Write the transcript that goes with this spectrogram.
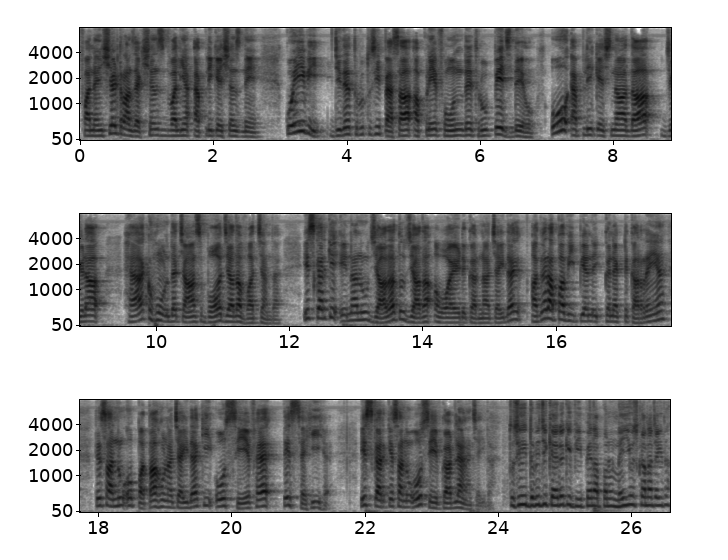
ਫਾਈਨੈਂਸ਼ੀਅਲ ਟ੍ਰਾਂਜੈਕਸ਼ਨਸ ਵਾਲੀਆਂ ਐਪਲੀਕੇਸ਼ਨਸ ਨੇ, ਕੋਈ ਵੀ ਜਿਹਦੇ ਥਰੂ ਤੁਸੀਂ ਪੈਸਾ ਆਪਣੇ ਫੋਨ ਦੇ ਥਰੂ ਭੇਜਦੇ ਹੋ, ਉਹ ਐਪਲੀਕੇਸ਼ਨਾਂ ਦਾ ਜਿਹੜਾ ਹੈਕ ਹੋਣ ਦਾ ਚਾਂਸ ਬਹੁਤ ਜ਼ਿਆਦਾ ਵੱਧ ਜਾਂਦਾ। ਹੈ ਇਸ ਕਰਕੇ ਇਹਨਾਂ ਨੂੰ ਜ਼ਿਆਦਾ ਤੋਂ ਜ਼ਿਆਦਾ ਅਵੋਇਡ ਕਰਨਾ ਚਾਹੀਦਾ ਹੈ। ਅਗਰ ਆਪਾਂ VPN ਕਨੈਕਟ ਕਰ ਰਹੇ ਹਾਂ, ਤੇ ਸਾਨੂੰ ਉਹ ਪਤਾ ਹੋਣਾ ਚਾਹੀਦਾ ਕਿ ਉਹ ਸੇਫ ਹੈ ਤੇ ਸਹੀ ਹੈ। ਇਸ ਕਰਕੇ ਸਾਨੂੰ ਉਹ ਸੇਫਗਾਰਡ ਲੈਣਾ ਚਾਹੀਦਾ। ਤੁਸੀਂ ਦਵੀਰ ਜੀ ਕਹਿ ਰਹੇ ਹੋ ਕਿ VPN ਆਪਾਂ ਨੂੰ ਨਹੀਂ ਯੂਜ਼ ਕਰਨਾ ਚਾਹੀਦਾ?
